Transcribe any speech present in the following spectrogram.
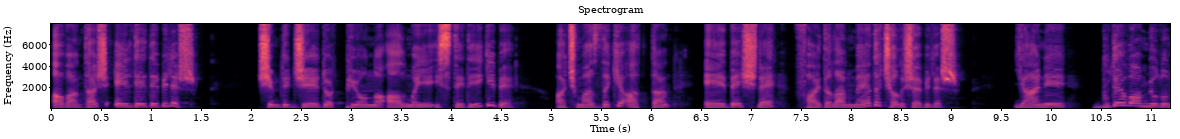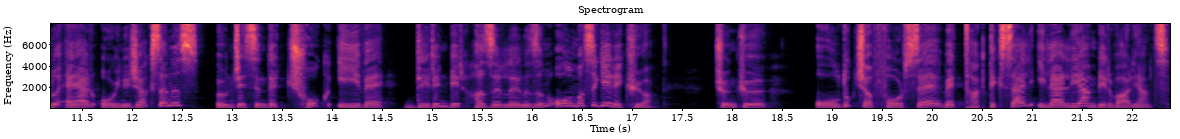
avantaj elde edebilir. Şimdi C4 piyonunu almayı istediği gibi açmazdaki attan E5 ile faydalanmaya da çalışabilir. Yani bu devam yolunu eğer oynayacaksanız öncesinde çok iyi ve derin bir hazırlığınızın olması gerekiyor. Çünkü oldukça force ve taktiksel ilerleyen bir varyant.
